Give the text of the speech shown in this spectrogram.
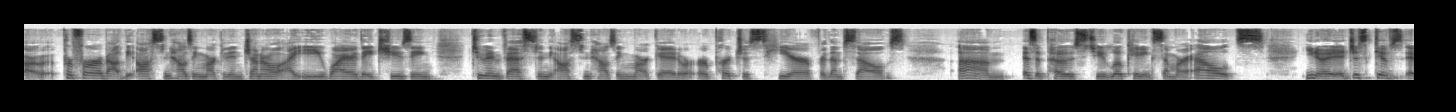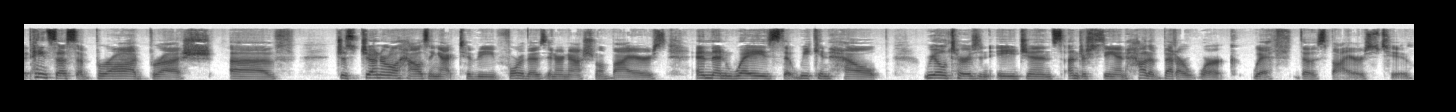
are, prefer about the Austin housing market in general, i.e., why are they choosing to invest in the Austin housing market or, or purchase here for themselves? Um, as opposed to locating somewhere else. You know, it just gives, it paints us a broad brush of just general housing activity for those international buyers, and then ways that we can help realtors and agents understand how to better work with those buyers too.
